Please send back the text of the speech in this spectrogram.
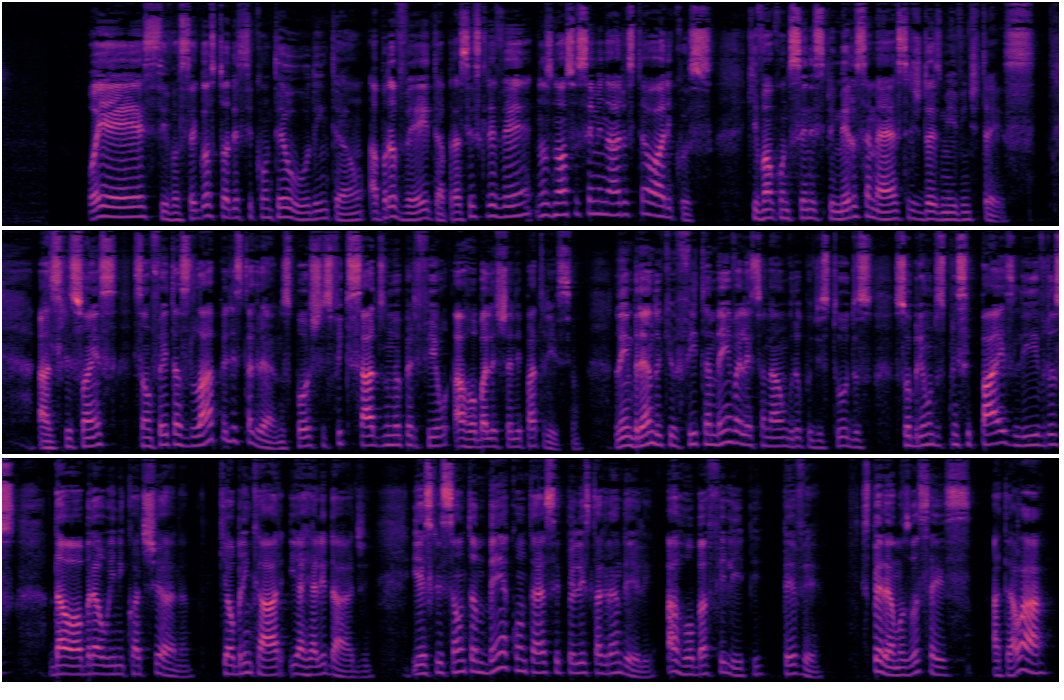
Oiê! Se você gostou desse conteúdo, então aproveita para se inscrever nos nossos seminários teóricos, que vão acontecer nesse primeiro semestre de 2023. As inscrições são feitas lá pelo Instagram, nos posts fixados no meu perfil, Alexandre Patrício. Lembrando que o FI também vai lecionar um grupo de estudos sobre um dos principais livros da obra Winnicottiana, que é o Brincar e a Realidade. E a inscrição também acontece pelo Instagram dele, FelipePV. Esperamos vocês. Até lá!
